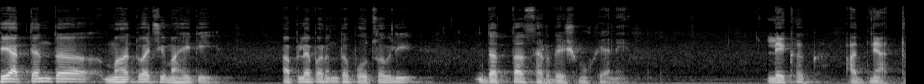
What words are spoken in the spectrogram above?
ही अत्यंत महत्त्वाची माहिती आपल्यापर्यंत पोचवली दत्ता सरदेशमुख याने. लेखक अज्ञात.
